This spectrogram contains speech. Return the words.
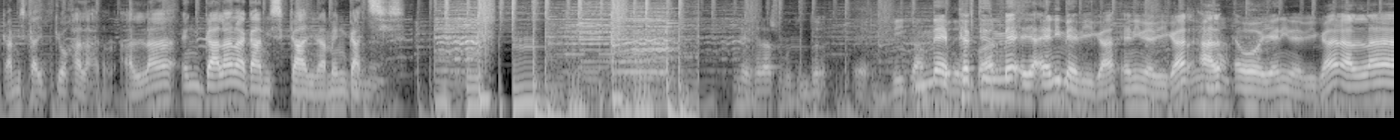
κάνεις κάτι πιο χαλαρό, αλλά είναι καλά να κάνεις κάτι, να μην κάτσεις. Ναι, θέλω να σου πω το ε, vegan Ναι, food πέφτεις bar. με... Δεν είμαι vegan, δεν είμαι vegan, Είσαι αλλά- vegan? όχι, δεν είμαι vegan, αλλά...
